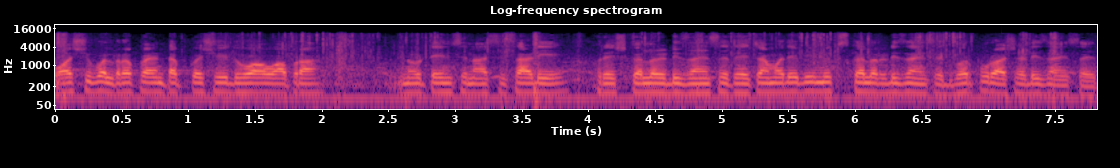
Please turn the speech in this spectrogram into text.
वॉशेबल रफ अँड टप कशी धुवा वापरा. नो टेन्शन अशी साडी आहे. फ्रेश कलर डिझाईन्स आहेत. ह्याच्यामध्ये बी मिक्स कलर डिझाईन्स आहेत. भरपूर अशा डिझाईन्स आहेत.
